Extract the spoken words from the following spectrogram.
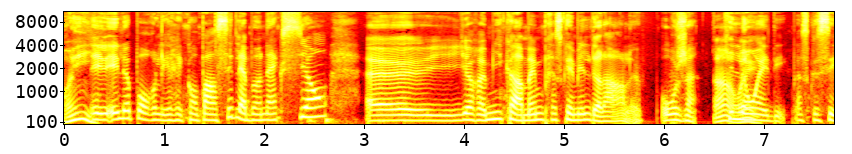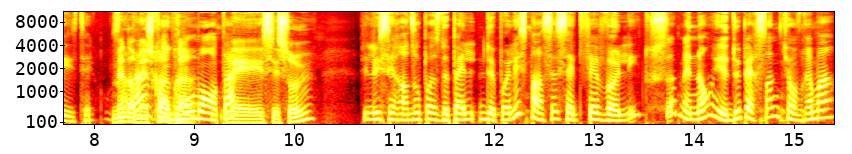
oui? Et, et là, pour les récompenser de la bonne action, euh, il a remis quand même presque 1000 dollars aux gens Ah, qui oui. l'ont aidé. Parce que c'est un gros montant. Mais c'est sûr. Puis là, il s'est rendu au poste de, de police, pensait s'être fait voler, tout ça. Mais non, il y a deux personnes qui ont vraiment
